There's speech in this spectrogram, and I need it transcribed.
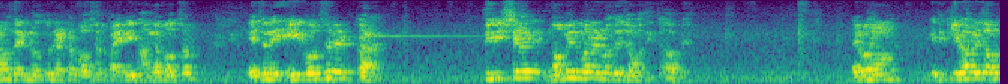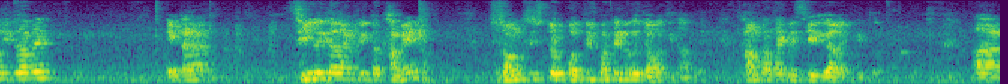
আমাদের নতুন একটা বছর পাইনি, ভাঙা বছর এই জন্য এই বছরেরটা তিরিশে নভেম্বরের মধ্যে জমা দিতে হবে। এবং এটা কীভাবে জমা দিতে হবে? এটা সিল গালাকৃত খামে সংশ্লিষ্ট কর্তৃপক্ষের নিকট জমা দিতে হবে। খামটা থাকবে সিল গালাকৃত। আর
